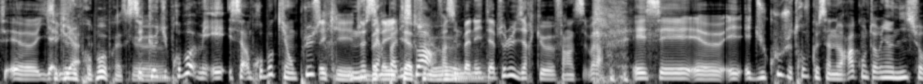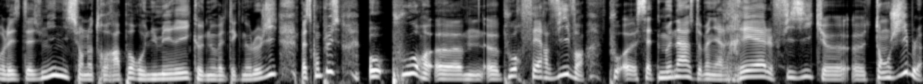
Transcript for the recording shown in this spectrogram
C'est que y a- du propos, presque. C'est que du propos, mais c'est un propos qui en plus qui ne sert pas l'histoire. Enfin, c'est une banalité absolue, dire que, enfin, voilà. Et c'est et, et du coup, je trouve que ça ne raconte rien ni sur les États-Unis ni sur notre rapport au numérique, aux nouvelles technologies, parce qu'en plus, pour euh, euh, pour faire vivre euh, cette menace de manière réelle, physique, tangible,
